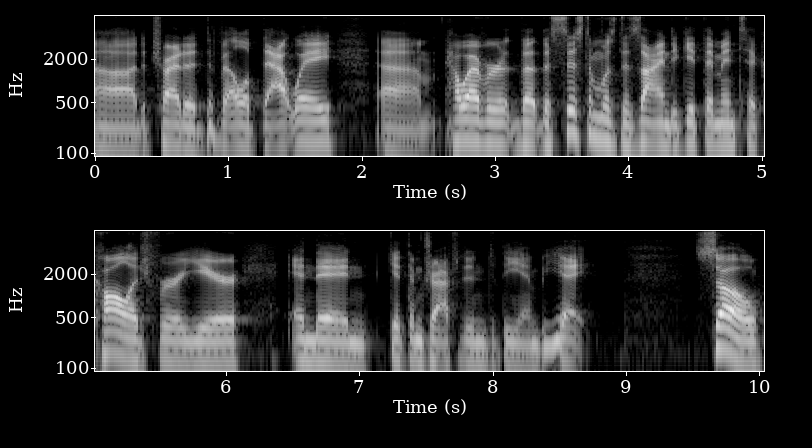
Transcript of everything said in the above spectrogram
Uh, to try to develop that way. Um, however, the, the system was designed to get them into college for a year and then get them drafted into the NBA. So,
